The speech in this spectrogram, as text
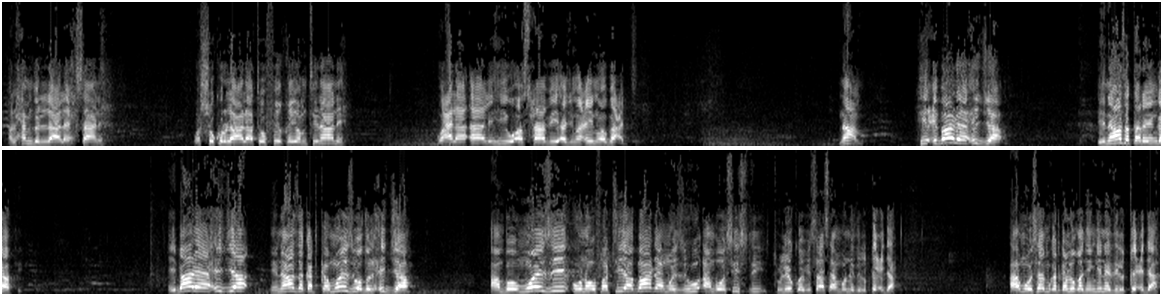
الحمد لله على إحسانه والشكر له على توفيقه وامتنانه وعلى آله وأصحابه أجمعين وبعد. نعم هي عبادة حجة إناسة ترينغابي عبادة حجة إناسة كتك مويز وذو الحجة ambao موزي unaofuatia بعد ya mwezi huu ambao بساس tulioko نذو القعدة. Ama useme katika lugha nyingine dhilqa'da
